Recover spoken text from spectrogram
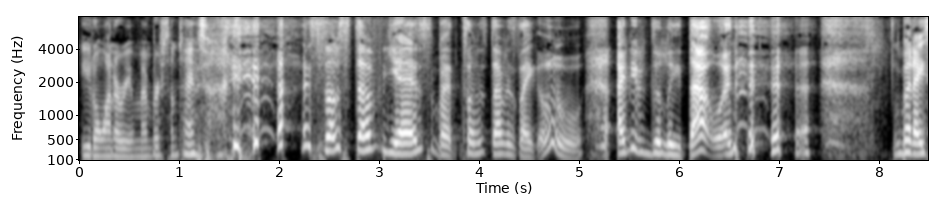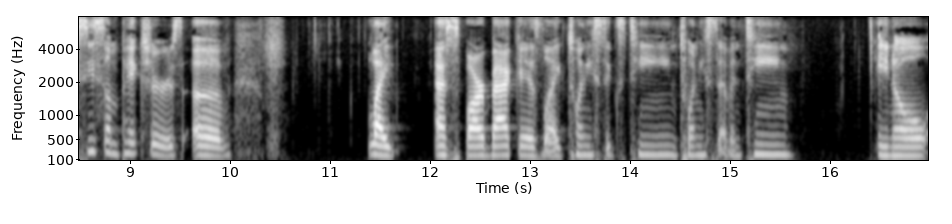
you don't want to remember sometimes. some stuff yes, but some stuff is like, "Oh, I need to delete that one." but I see some pictures of like as far back as like 2016, 2017, you know,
